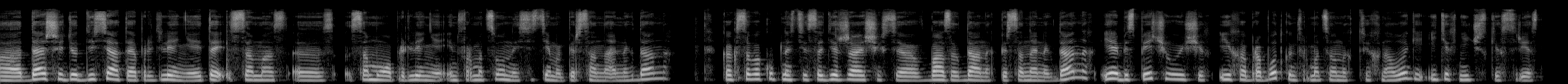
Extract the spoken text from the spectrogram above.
А, дальше идет десятое определение. Это само, э, само определение информационной системы персональных данных как совокупности содержащихся в базах данных персональных данных и обеспечивающих их обработку информационных технологий и технических средств.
